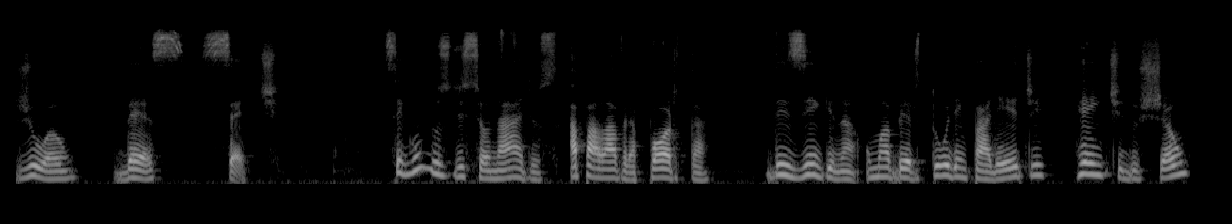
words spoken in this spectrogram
João 10, 7. Segundo os dicionários, a palavra porta designa uma abertura em parede, rente do chão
